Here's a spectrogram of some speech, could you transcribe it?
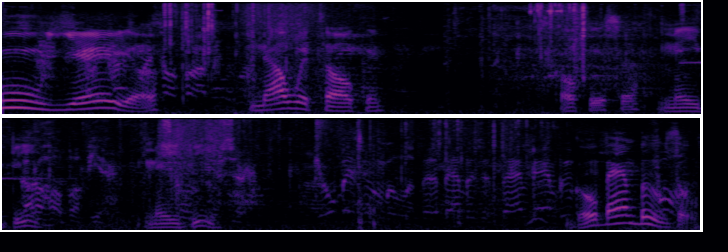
Ooh, yeah. Now we're talking. Officer, maybe. I'll hop up here. Maybe. Go bamboozle.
